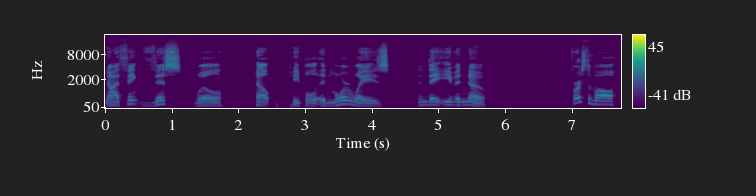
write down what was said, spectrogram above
Now I think this will help people in more ways than they even know. First of all,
